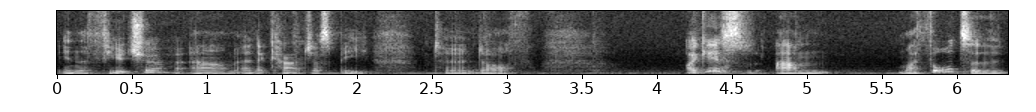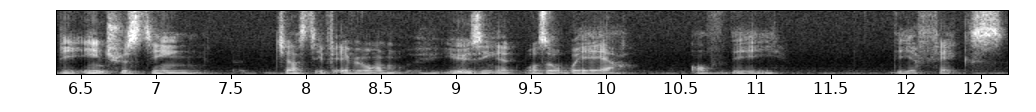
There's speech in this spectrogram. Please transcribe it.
in the future um, and it can't just be turned off. I guess um, my thoughts are it'd be interesting just if everyone using it was aware of the the effects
